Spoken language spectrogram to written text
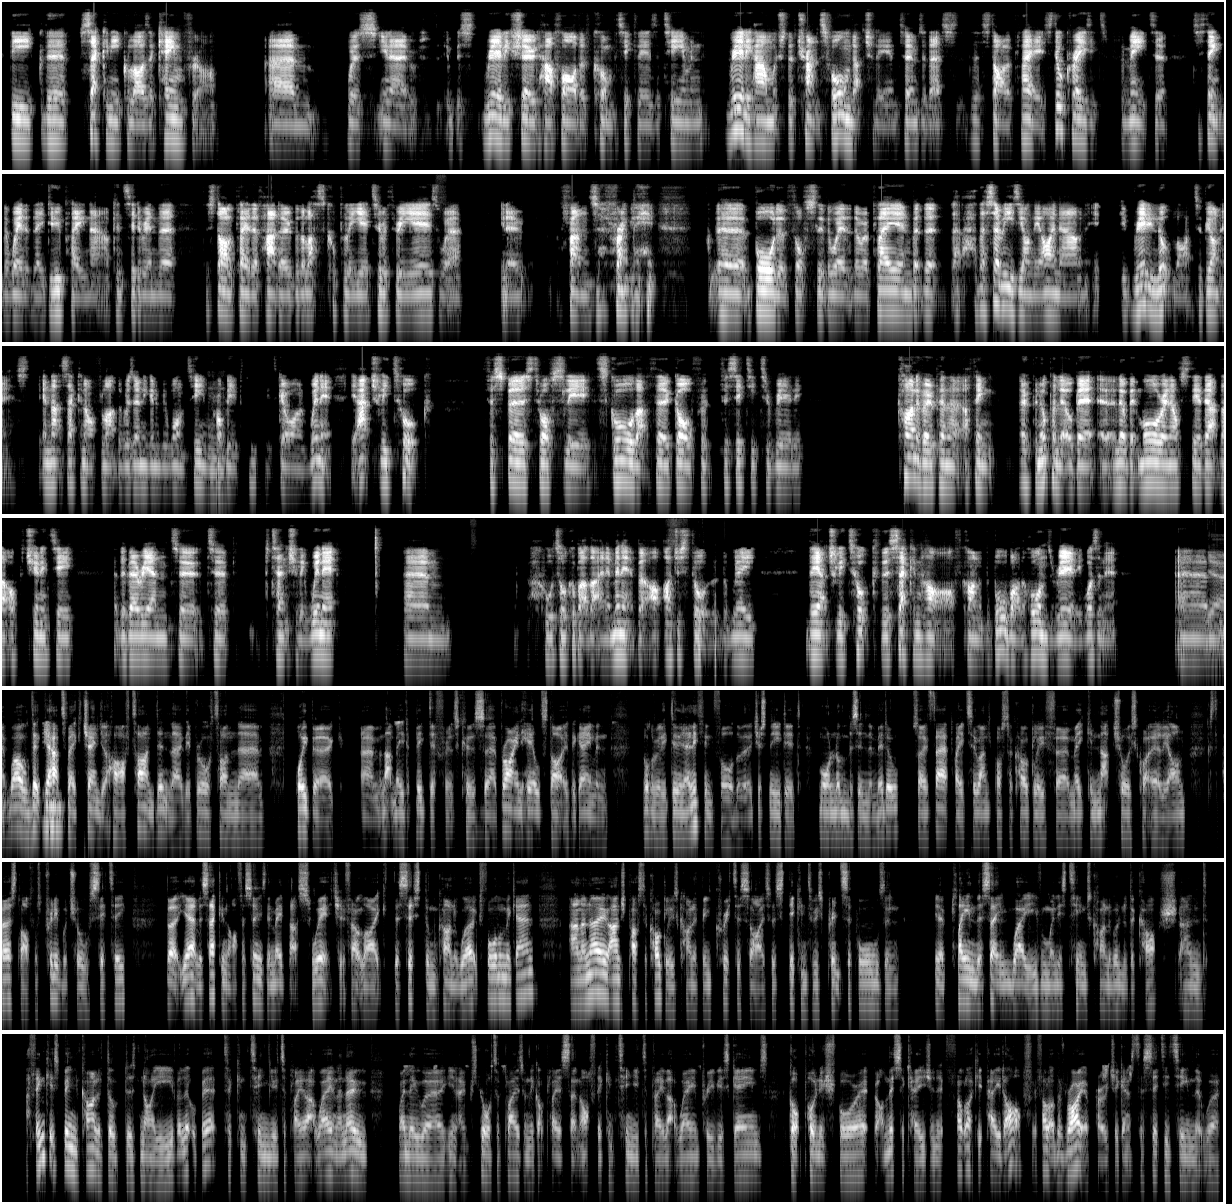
the the second equalizer came from um, was you know it was really showed how far they've come particularly as a team and really how much they've transformed actually in terms of their, their style of play. It's still crazy for me to to think the way that they do play now, considering the the style of play they've had over the last couple of years, two or three years, where you know fans, frankly, uh, bored of obviously the way that they were playing, but that they're so easy on the eye now, and it, it really looked like, to be honest, in that second half, like there was only going to be one team mm. probably to go on and win it. It actually took for Spurs to obviously score that third goal for, for City to really kind of open, I think, open up a little bit, a little bit more, and obviously that that opportunity at the very end to to potentially win it. Um, we'll talk about that in a minute, but I, I, just thought that the way they actually took the second half, kind of the ball by the horns, really, wasn't it? Um, yeah, well, they, they, had to make a change at half time, didn't they? They brought on um, Højbjerg, um, and that made a big difference because uh, Bryan Gil started the game and wasn't really doing anything for them. They just needed more numbers in the middle. So fair play to Ange Postecoglou for making that choice quite early on because the first half was pretty much all City. But yeah, the second half, as soon as they made that switch, it felt like the system kind of worked for them again. And I know Ange Postecoglou's kind of been criticised for sticking to his principles and you know playing the same way even when his team's kind of under the cosh. And I think it's been kind of dubbed as naive a little bit to continue to play that way. And I know when they were, you know, short of players, when they got players sent off, they continued to play that way in previous games, got punished for it. But on this occasion, it felt like it paid off. It felt like the right approach against the City team that were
